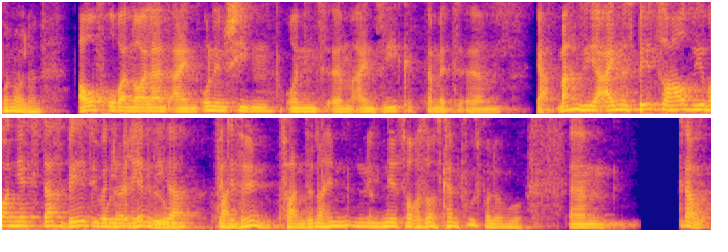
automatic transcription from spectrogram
Von Neuland. auf Oberneuland ein Unentschieden und ähm, ein Sieg. Damit ähm, ja, machen Sie Ihr eigenes Bild zu Hause. Wir wollen jetzt das Bild über die Bremenliga. Fahren? Sie hin. Fahren Sie nach hinten. Nächste Woche ist sonst kein Fußball irgendwo. Ähm, genau.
